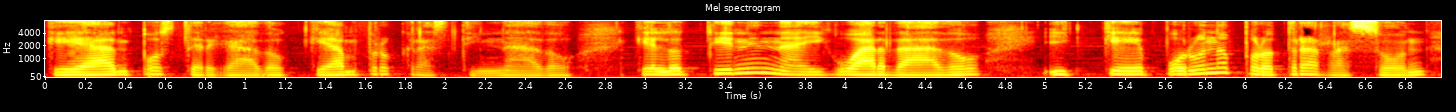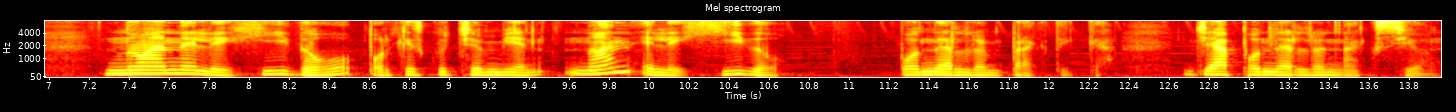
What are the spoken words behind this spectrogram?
que han postergado, que han procrastinado, que lo tienen ahí guardado y que por una o por otra razón no han elegido, porque escuchen bien, no han elegido ponerlo en práctica ya ponerlo en acción,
